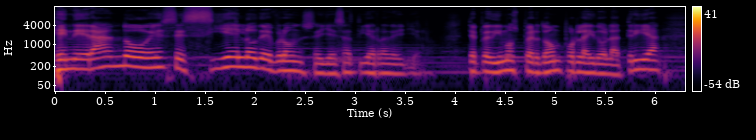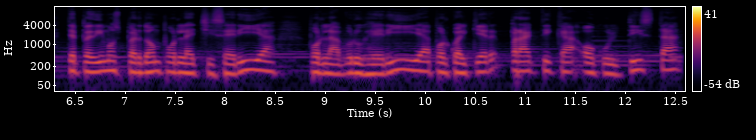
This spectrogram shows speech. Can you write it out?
generando ese cielo de bronce y esa tierra de hierro. Te pedimos perdón por la idolatría, te pedimos perdón por la hechicería, por la brujería, por cualquier práctica ocultista.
